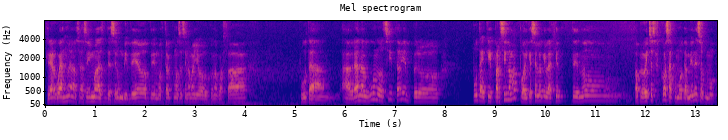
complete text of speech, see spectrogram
crear weas nuevas, o sea, así mismo de hacer un video, de mostrar cómo se hace la mayo con aquafaba. Puta, habrán algunos, sí, está bien, pero puta, hay que esparcirlo más, pues hay que hacer lo que la gente no aproveche esas cosas, como también eso, como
